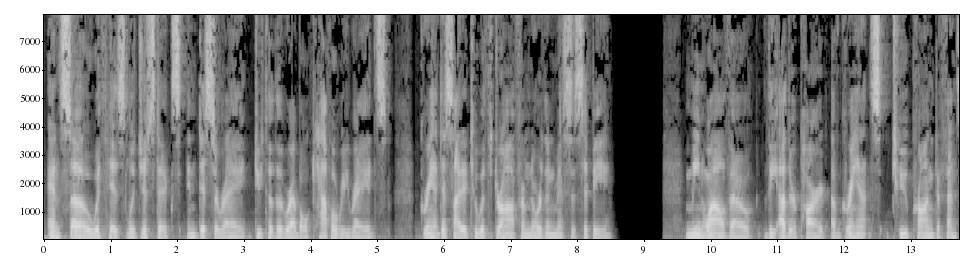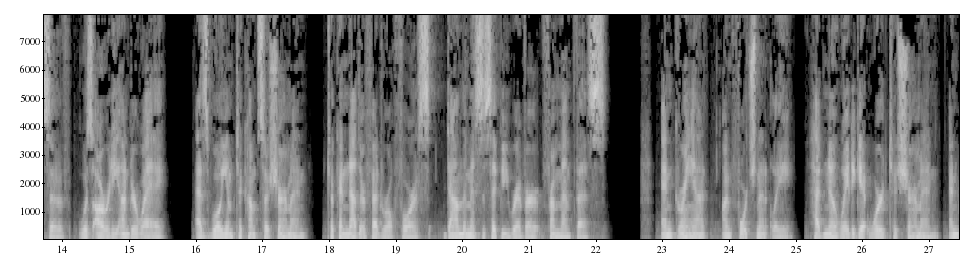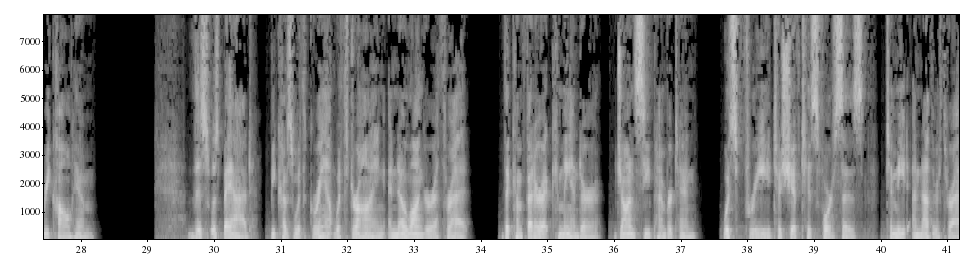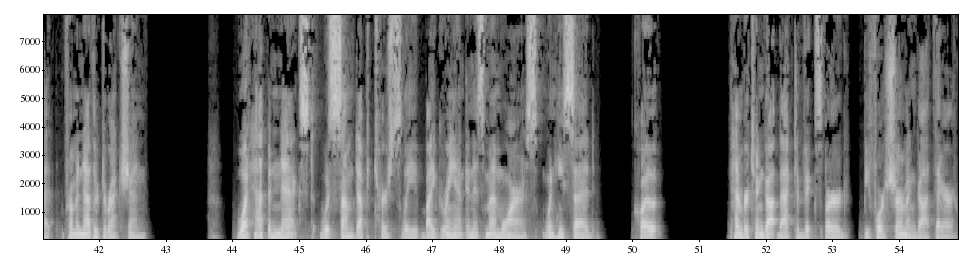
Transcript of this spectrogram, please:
And so, with his logistics in disarray due to the rebel cavalry raids, Grant decided to withdraw from northern Mississippi. Meanwhile, though, the other part of Grant's two-pronged offensive was already underway as William Tecumseh Sherman took another federal force down the Mississippi River from Memphis. And Grant, unfortunately, had no way to get word to Sherman and recall him. This was bad because with Grant withdrawing and no longer a threat, the Confederate commander, John C. Pemberton, was free to shift his forces to meet another threat from another direction. What happened next was summed up tersely by Grant in his memoirs when he said, quote, Pemberton got back to Vicksburg before Sherman got there.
